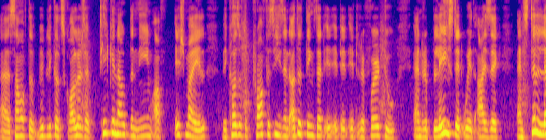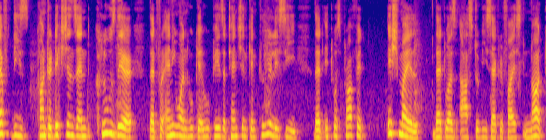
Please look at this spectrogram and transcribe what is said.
uh, some of the biblical scholars have taken out the name of Ishmael because of the prophecies and other things that it, it, it referred to and replaced it with Isaac and still left these contradictions and clues there that for anyone who can, who pays attention can clearly see that it was prophet Ishmael that was asked to be sacrificed, not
